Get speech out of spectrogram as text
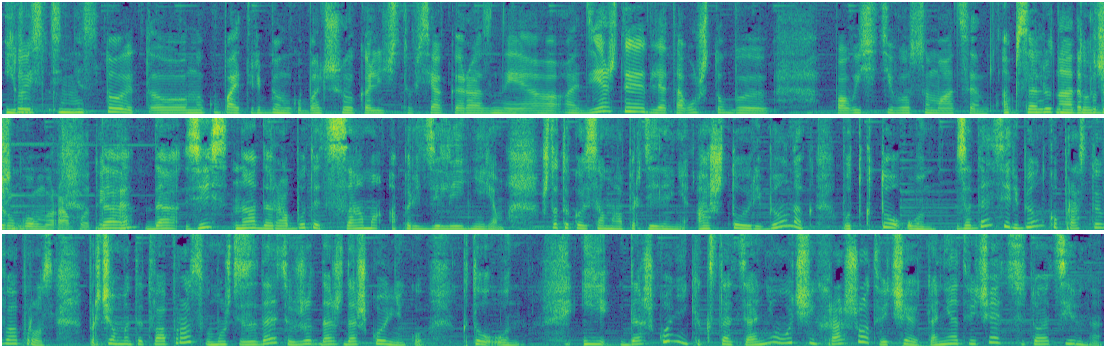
И То вот... есть не стоит э, накупать ребенку большое количество всякой разной э, одежды для того, чтобы повысить его самооценку. Абсолютно Тут надо по-другому работать, да? Да, да. Здесь надо работать с самоопределением. Что такое самоопределение? А что ребенок, вот кто он? Задайте ребенку простой вопрос. Причем этот вопрос вы можете задать уже даже дошкольнику. Кто он? И дошкольники, кстати, они очень хорошо отвечают. Они отвечают ситуативно.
